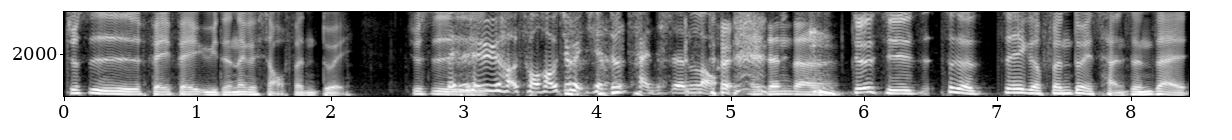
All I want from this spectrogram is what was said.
就是肥肥鱼的那个小分队，就是肥肥鱼好从好久以前就产生了，对，欸、真的就是其实这个这个分队产生在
